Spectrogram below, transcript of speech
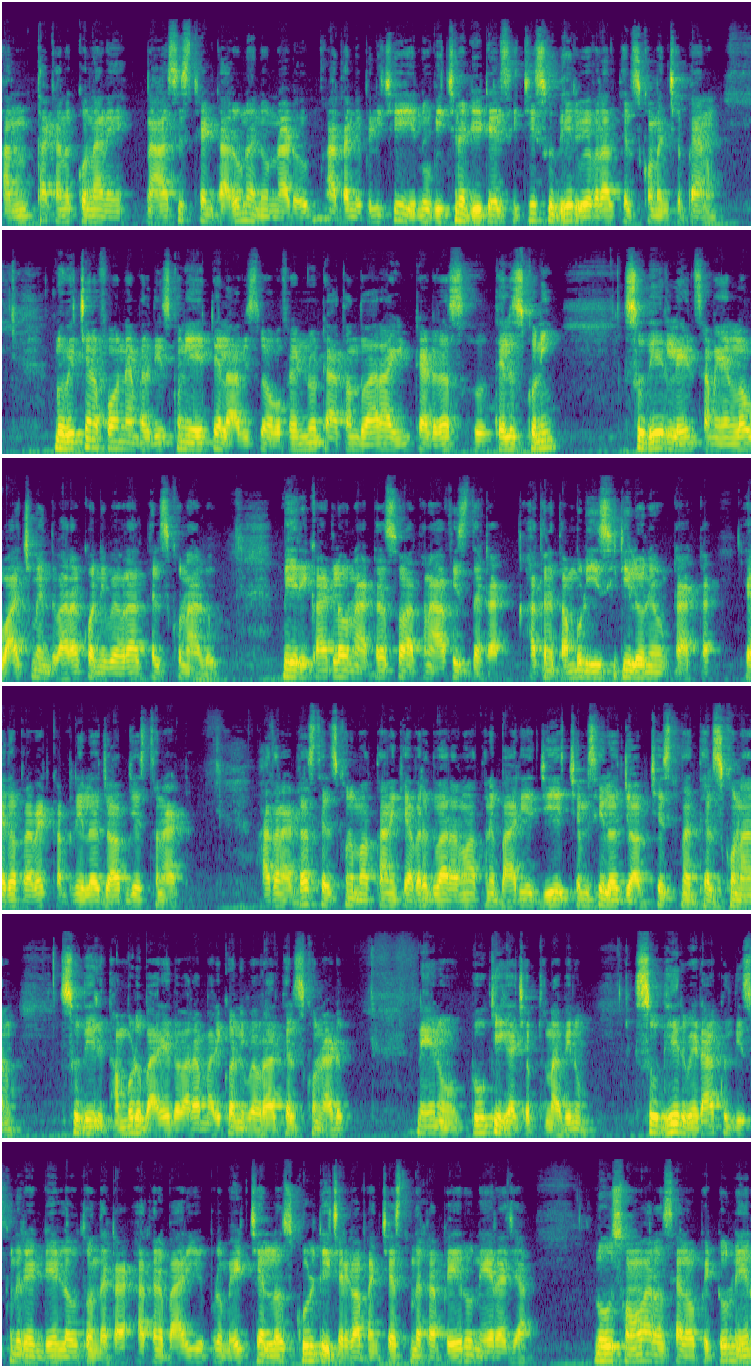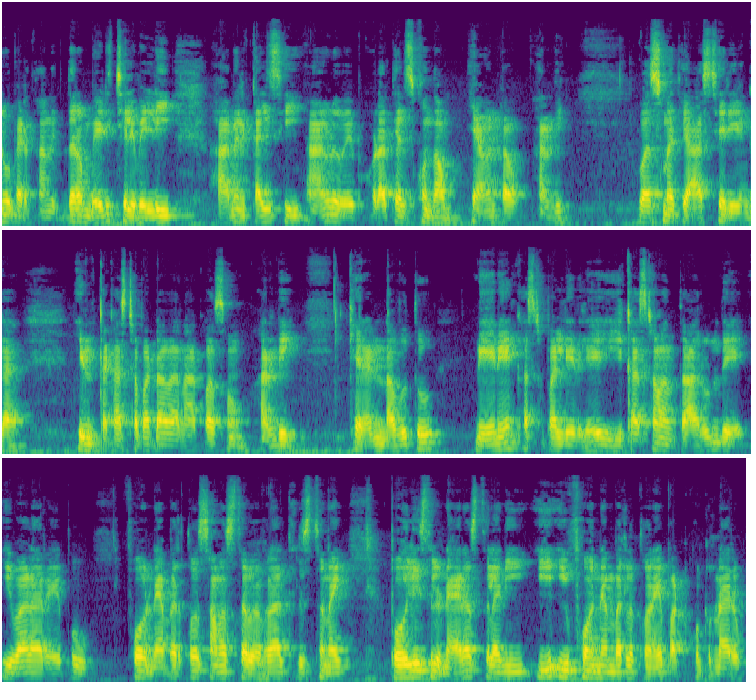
అంతా కనుక్కున్నానే నా అసిస్టెంట్ అరుణ్ అని ఉన్నాడు. అతన్ని పిలిచి నువ్వు ఇచ్చిన డీటెయిల్స్ ఇచ్చి సుధీర్ వివరాలు తెలుసుకోమని చెప్పాను. నువ్వు ఇచ్చిన ఫోన్ నెంబర్ తీసుకుని ఎయిర్టెల్ ఆఫీస్లో ఒక ఫ్రెండ్ ఉంటే అతని ద్వారా ఇంటి అడ్రస్ తెలుసుకుని సుధీర్ లేని సమయంలో వాచ్మెన్ ద్వారా కొన్ని వివరాలు తెలుసుకున్నాడు. మీ రికార్డులో ఉన్న అడ్రస్ అతని ఆఫీస్ దట. అతని తమ్ముడు ఈ సిటీలోనే ఉంటాడట. ఏదో ప్రైవేట్ కంపెనీలో జాబ్ చేస్తున్నాడట. అతని అడ్రస్ తెలుసుకుని మొత్తానికి ఎవరి ద్వారానో అతని భార్య జిహెచ్ఎంసీలో జాబ్ చేస్తుందని తెలుసుకున్నాను. సుధీర్ తమ్ముడు భార్య ద్వారా మరికొన్ని వివరాలు తెలుసుకున్నాడు. నేను టూకీగా చెప్తున్నా విను. సుధీర్ విడాకులు తీసుకుని రెండేళ్ళు అవుతుందట అతని భార్య ఇప్పుడు మేడ్చల్లో స్కూల్ టీచర్గా పనిచేస్తుందట. పేరు నీరజ. నువ్వు సోమవారం సెలవు పెట్టు నేను పెడతాను. ఇద్దరం మేడిచెల్లి వెళ్ళి ఆమెను కలిసి ఆవిడ వైపు కూడా తెలుసుకుందాం. ఏమంటావు? అంది. వసుమతి ఆశ్చర్యంగా ఇంత కష్టపడ్డావా నా కోసం? అంది. కిరణ్ నవ్వుతూ నేనేం కష్టపడలేదులే. ఈ కష్టం అంతా అరుణ్దే ఇవాళ రేపు ఫోన్ నెంబర్తో సమస్త వివరాలు తెలుస్తున్నాయి. పోలీసులు నేరస్తులని ఈ ఈ ఫోన్ నెంబర్లతోనే పట్టుకుంటున్నారు.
